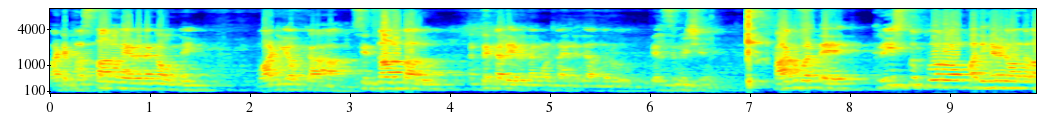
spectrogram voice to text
వాటి ప్రస్థానం ఏ విధంగా ఉంది? వాటి యొక్క సిద్ధాంతాలు అంతేకాలు ఏ విధంగా ఉంటాయనేది అందరూ తెలిసిన విషయం. కాకపోతే క్రీస్తు పూర్వం పదిహేడు వందల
